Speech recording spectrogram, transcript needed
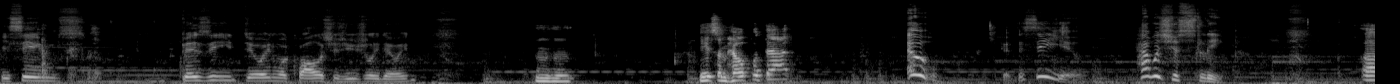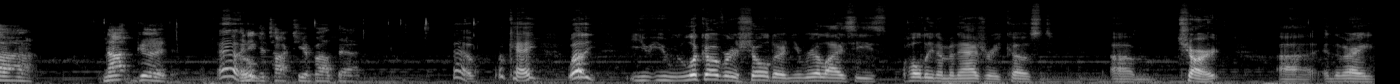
He seems busy doing what Qualish is usually doing. Mm-hmm. Need some help with that? Oh, good to see you. How was your sleep? Uh, not good. Oh, I need to talk to you about that. Oh, okay. Well, you you look over his shoulder and you realize he's holding a Menagerie Coast um, chart. Uh, in the very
